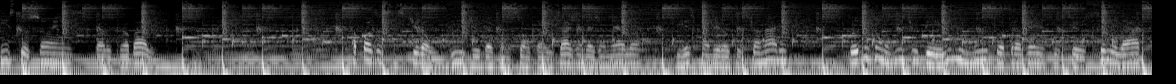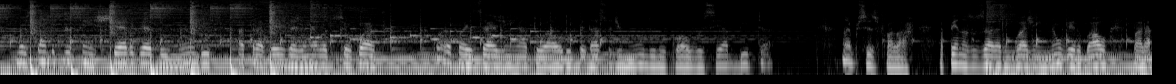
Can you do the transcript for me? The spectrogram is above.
Instruções para o trabalho. Após assistir ao vídeo da canção Paisagem da Janela e responder ao questionário, produza um vídeo de um minuto através do seu celular mostrando que você enxerga do mundo através da janela do seu quarto. Qual é a paisagem atual do pedaço de mundo no qual você habita? Não é preciso falar, apenas usar a linguagem não verbal para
